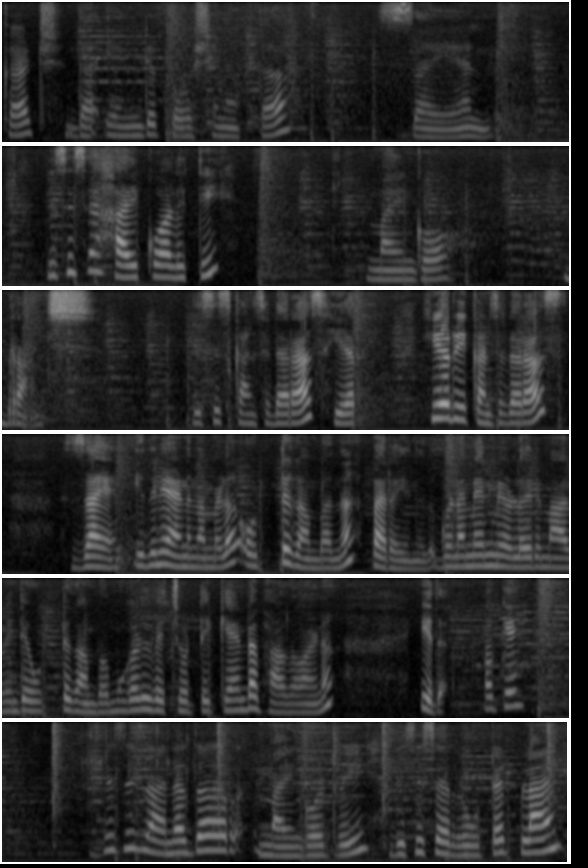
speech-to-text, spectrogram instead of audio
Cut the end portion of the cyan. This is a high quality mango branch. This is considered as here Here we consider as sine ഇതിനെയാണ് നമ്മൾ ഒട്ടുകമ്പെന്ന് പറയുന്നത് ഗുണമേന്മയുള്ള ഒരു മാവിന്റെ ഒട്ടുകമ്പ് മുകളിൽ വെച്ച് ഒട്ടിക്കേണ്ട ഭാഗമാണ് ഇത് okay This is another mango tree. This is a rooted plant.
